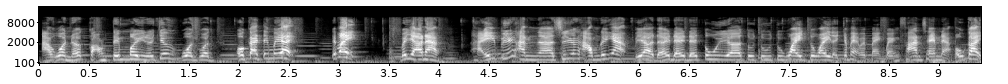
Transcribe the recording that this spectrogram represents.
À quên nữa còn timmy nữa chứ. Quên quên. Ok timmy ơi. Timmy bây giờ nè hãy biến thành uh, siêu nhân hồng đi nha. Bây giờ để để để tôi uh, tôi tôi tôi quay tôi quay lại cho bạn bạn bạn fan xem nè. Ok.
